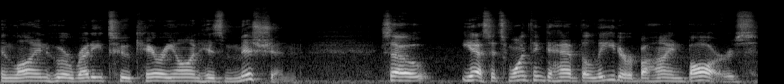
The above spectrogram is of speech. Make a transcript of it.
in line who are ready to carry on his mission. So, yes, it's one thing to have the leader behind bars,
